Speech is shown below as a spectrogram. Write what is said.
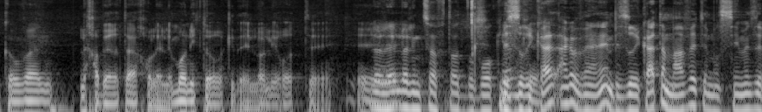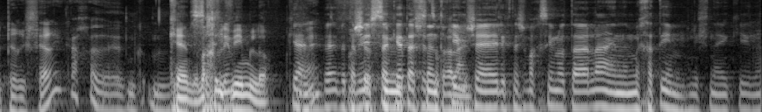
וכמובן לחבר את החולה למוניטור כדי לא לראות... לא, אה, לא למצוא הפתעות בבוקר. בזריקת, כן. אגב, מעניין, בזריקת המוות הם עושים את זה פריפרי ככה? כן, הם מחברים לו. כן, ותמיד יש את הקטע שצוחקים שלפני שמכסים לו את ה line, הם מחטאים לפני, כאילו...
